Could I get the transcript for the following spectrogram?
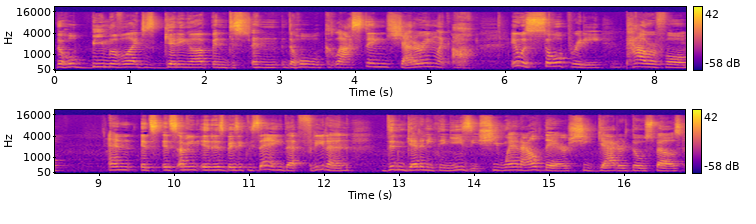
The whole beam of light just getting up and dis- and the whole glass thing shattering. Like ah, it was so pretty, powerful, and it's it's. I mean, it is basically saying that Frieren didn't get anything easy. She went out there, she gathered those spells,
